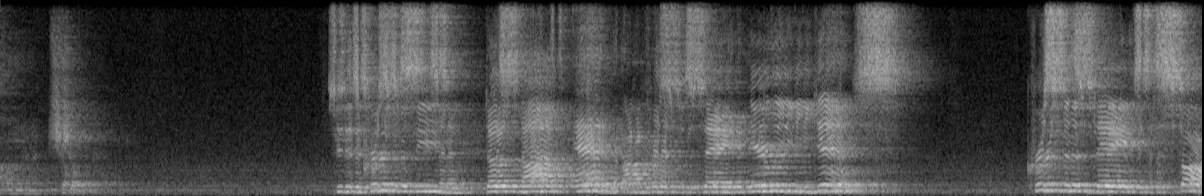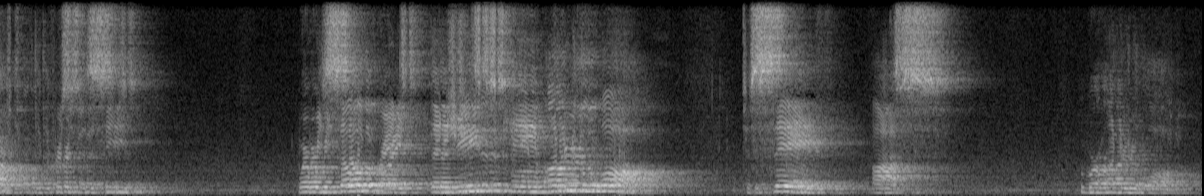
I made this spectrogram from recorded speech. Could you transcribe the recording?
own children. See, this Christmas season does not end on Christmas Day, it merely begins. Christmas Day is the start of the Christmas season, where we celebrate that Jesus came under the law to save us who were under the law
